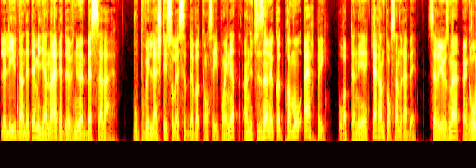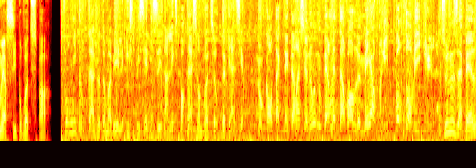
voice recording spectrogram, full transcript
le livre d'endetté millionnaire est devenu un best-seller. Vous pouvez l'acheter sur le site de VotreConseiller.net en utilisant le code promo RP pour obtenir 40% de rabais. Sérieusement, un gros merci pour votre support. Fourni Courtage Automobile est spécialisé dans l'exportation de voitures d'occasion. Nos contacts internationaux nous permettent d'avoir le meilleur prix pour ton véhicule. Tu nous appelles,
